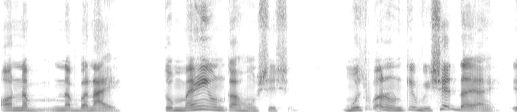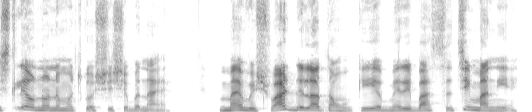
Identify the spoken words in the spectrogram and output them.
और न न बनाए, तो मैं ही उनका हूँ शिष्य। मुझ पर उनकी विशेष दया है, इसलिए उन्होंने मुझको शिष्य बनाया मैं विश्वास दिलाता हूँ कि ये मेरी बात सच्ची मानिए।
